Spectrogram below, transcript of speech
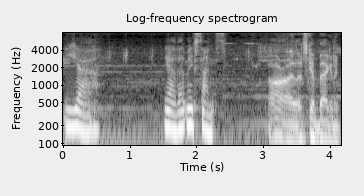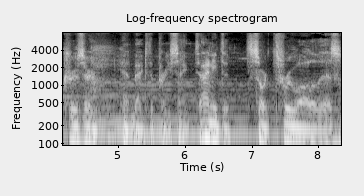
Yeah. Yeah, that makes sense. All right, let's get back in the cruiser. Head back to the precinct. I need to sort through all of this.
